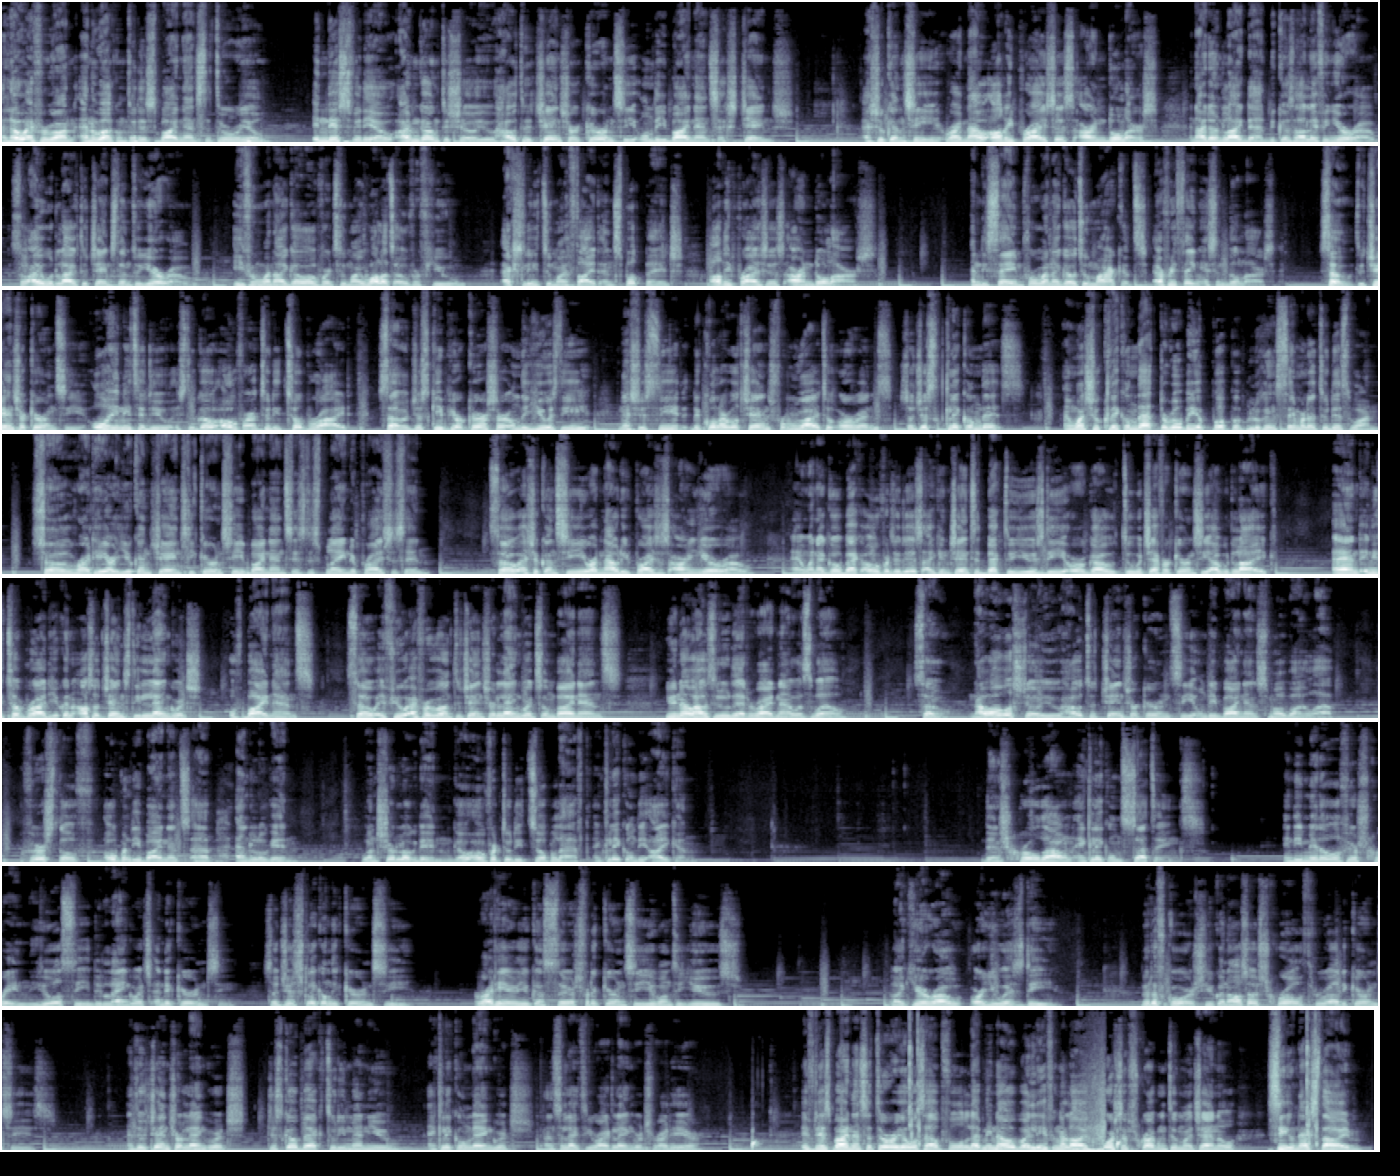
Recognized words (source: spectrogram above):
Hello everyone and welcome to this Binance tutorial. In this video I'm going to show you how to change your currency on the Binance exchange. As you can see, right now all the prices are in dollars and I don't like that because I live in Europe, so I would like to change them to Euro. Even when I go over to my wallet overview, actually to my Fiat and spot page, all the prices are in dollars. And the same for when I go to markets, everything is in dollars. So, to change your currency, all you need to do is to go over to the top right. So, just keep your cursor on the USD, and as you see, the color will change from white to orange. So just click on this. And once you click on that, there will be a pop-up looking similar to this one. So right here you can change the currency Binance is displaying the prices in. So as you can see, right now the prices are in euro. And when I go back over to this, I can change it back to USD or go to whichever currency I would like. And in the top right you can also change the language of Binance. So if you ever want to change your language on Binance, you know how to do that right now as well. So, now I will show you how to change your currency on the Binance mobile app. First off, open the Binance app and log in. Once you're logged in, go over to the top left and click on the icon. Then scroll down and click on settings. In the middle of your screen, you will see the language and the currency. So just click on the currency. Right here you can search for the currency you want to use, like Euro or USD. But of course, you can also scroll through all the currencies. And to change your language, just go back to the menu and click on language and select the right language right here. If this Binance tutorial was helpful, let me know by leaving a like or subscribing to my channel. See you next time!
